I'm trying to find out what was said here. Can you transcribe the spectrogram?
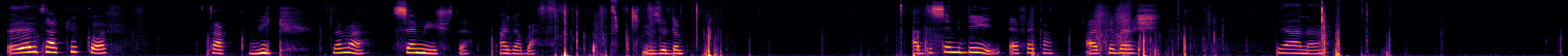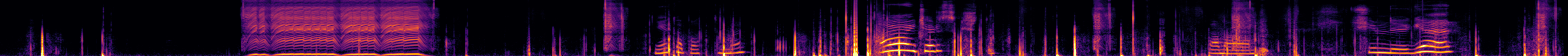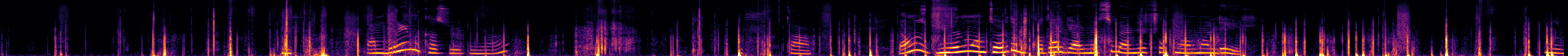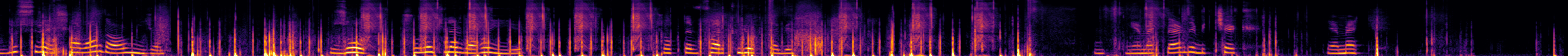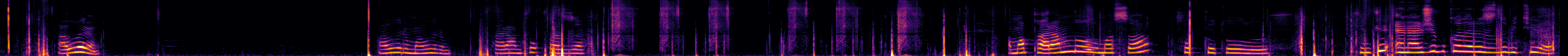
Öyle bir taktik var. Takvik. Değil mi? Semi işte. Aga be. Üzüldüm. Adı Semi değil. Efekan. Arkadaş. Yani. Niye kapattım ben? Aa içeri sıkıştım. Tamam. Şimdi gel. Hı. Ben burayı mı kazıyordum ya? Uf, tamam. Yalnız bir monitörde bu kadar gelmesi bence çok normal değil. Bir sürü eşya var da almayacağım. Zor. Şuradakiler daha iyi. Çok da bir farkı yok tabi. Yemekler de bitecek. Yemek. Alırım. Alırım alırım. Param çok fazla. Ama param da olmasa çok kötü olur. Çünkü enerji bu kadar hızlı bitiyor.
